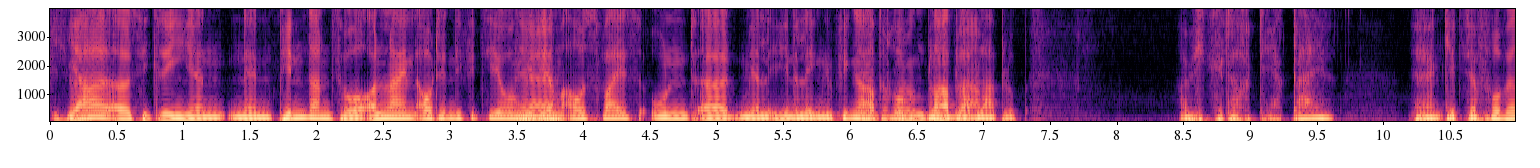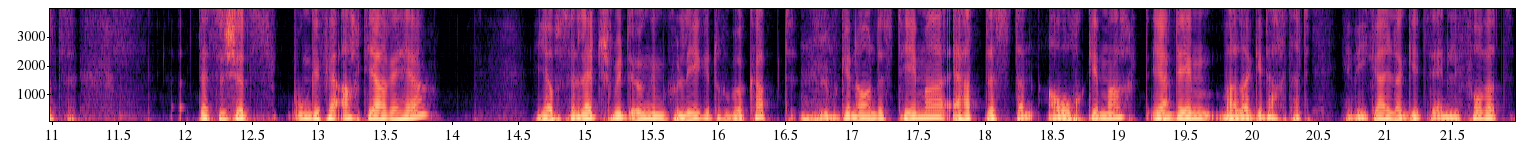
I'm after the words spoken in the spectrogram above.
weiß. Ja, äh, sie kriegen hier einen, PIN dann zur Online-Authentifizierung Ja. mit ihrem Ausweis und äh, mir hinterlegen den Fingerabdruck und bla bla bla, bla blub. Habe ich gedacht, ja geil. Ja, dann geht's ja vorwärts. Das ist jetzt ungefähr acht Jahre her. Ich habe zuletzt mit irgendeinem Kollege drüber gehabt, Mhm. über genau das Thema. Er hat das dann auch gemacht, Ja. in dem, weil er gedacht hat, ja wie geil, dann geht's ja endlich vorwärts.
